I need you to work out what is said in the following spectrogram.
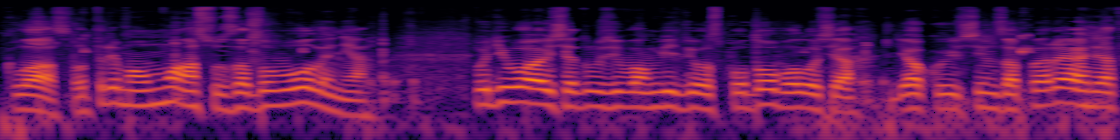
клас, отримав масу задоволення. Сподіваюся, друзі, вам відео сподобалося. Дякую всім за перегляд.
